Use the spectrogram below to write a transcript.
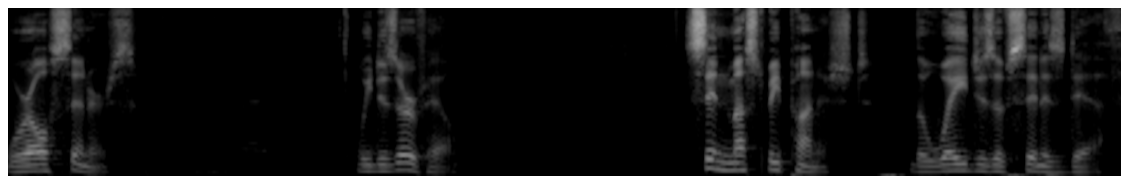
We're all sinners. We deserve hell. Sin must be punished. The wages of sin is death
